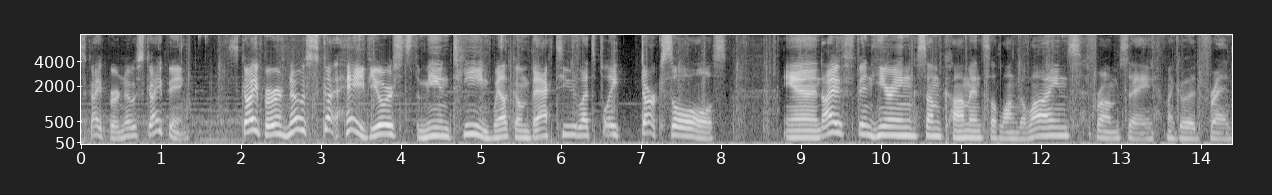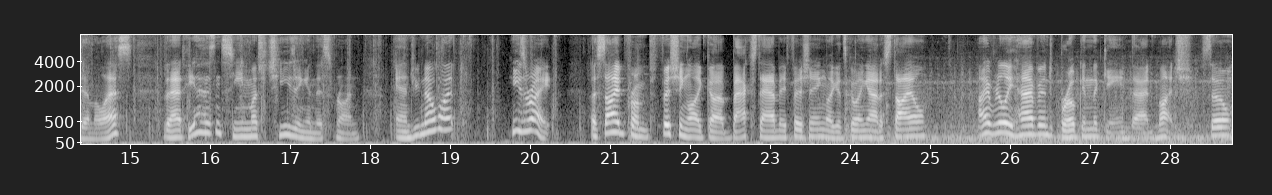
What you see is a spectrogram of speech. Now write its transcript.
Skyper, no Skyping. Skyper, no Sky. Hey, viewers, it's the me and team. Welcome back to Let's Play Dark Souls. And I've been hearing some comments along the lines from, say, my good friend MLS, that he hasn't seen much cheesing in this run. And you know what? He's right. Aside from fishing like uh, backstab fishing, like it's going out of style, I really haven't broken the game that much. So,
